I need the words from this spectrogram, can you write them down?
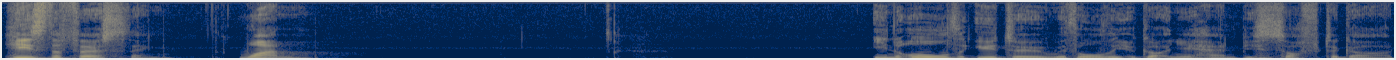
Here's the first thing one, in all that you do, with all that you've got in your hand, be soft to God.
